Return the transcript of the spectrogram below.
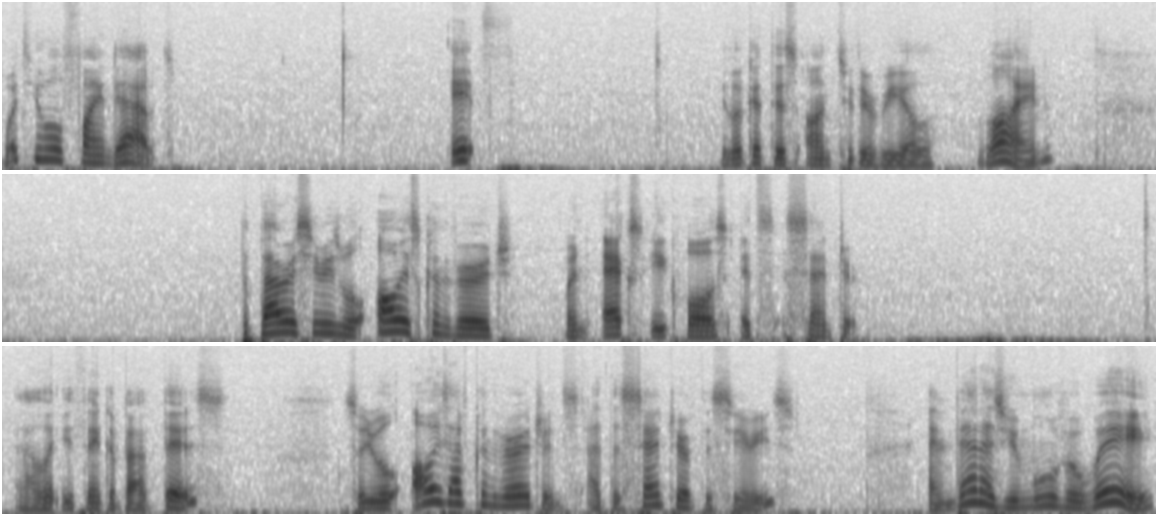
What you will find out if you look at this onto the real line, the power series will always converge when x equals its center. And I'll let you think about this. So you will always have convergence at the center of the series, and then as you move away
